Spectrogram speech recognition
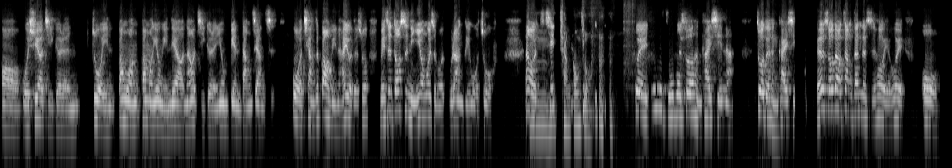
哦，我需要几个人做饮，帮忙帮忙用饮料，然后几个人用便当这样子，我抢着报名了。还有的说，每次都是你用，为什么不让给我做？那我先抢工作，对，就是觉得说很开心呐，做的很开心。可是收到账单的时候也会哦，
